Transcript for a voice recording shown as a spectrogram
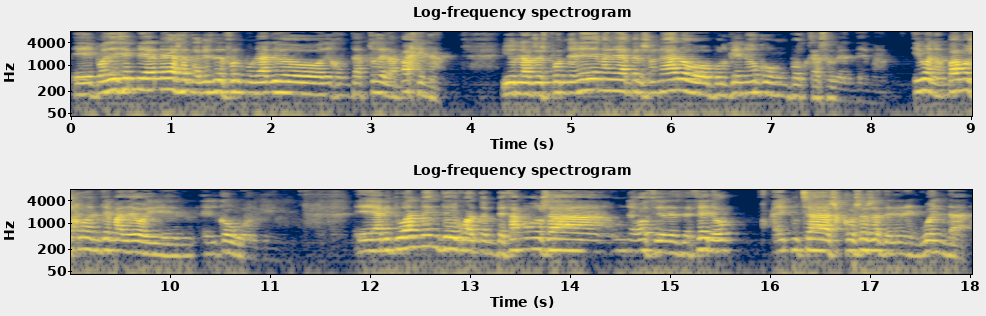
eh, podéis enviármelas a través del formulario de contacto de la página y os las responderé de manera personal o, por qué no, con un podcast sobre el tema. Y bueno, vamos con el tema de hoy, el, coworking. Eh, habitualmente cuando empezamos a un negocio desde cero, hay muchas cosas a tener en cuenta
